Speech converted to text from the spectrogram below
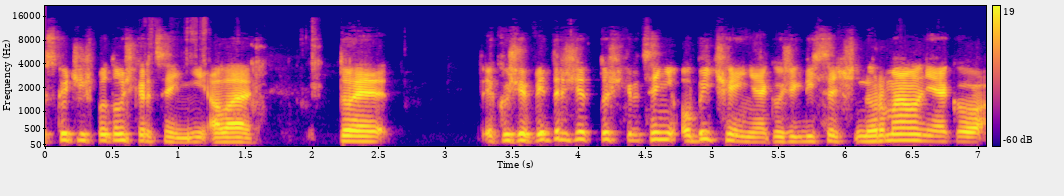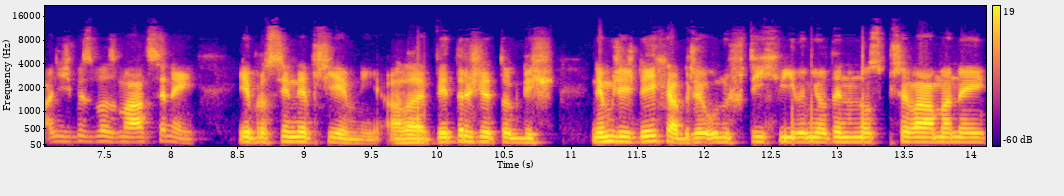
skočíš po tom škrcení, ale to je, jakože vydržet to škrcení obyčejně, jakože když seš normálně, jako aniž bys byl zmácený, je prostě nepříjemný, ale vydržet to, když nemůžeš dýchat, protože on už v té chvíli měl ten nos přelámaný,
